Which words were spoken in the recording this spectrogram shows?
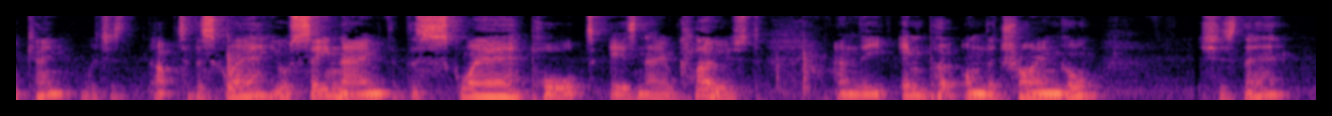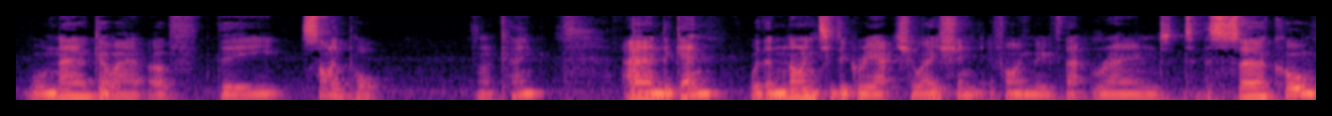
okay, which is up to the square, you'll see now that the square port is now closed and the input on the triangle, which is there, will now go out of the side port, okay? And again, with a 90 degree actuation, if I move that round to the circle,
